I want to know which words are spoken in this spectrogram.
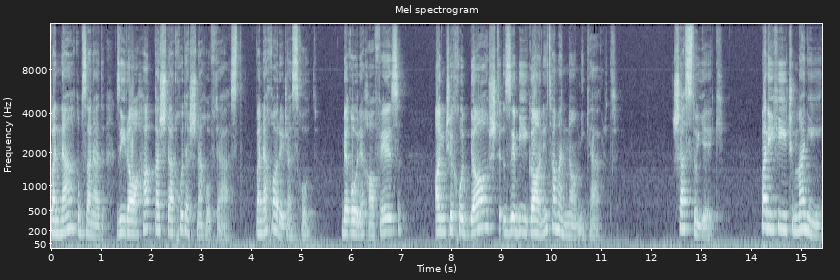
و نقب زند زیرا حقش در خودش نهفته است و نه خارج از خود. به قول حافظ آنچه خود داشت ز بیگانه تمنا می کرد. شست و یک. ولی هیچ منی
